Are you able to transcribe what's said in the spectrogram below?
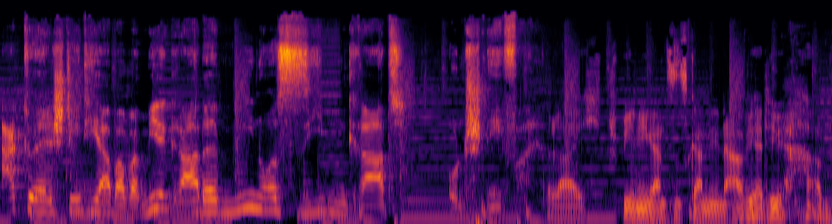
Aktuell steht hier aber bei mir gerade minus 7 Grad und Schneefall. Vielleicht spielen die ganzen Skandinavier, die wir haben,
